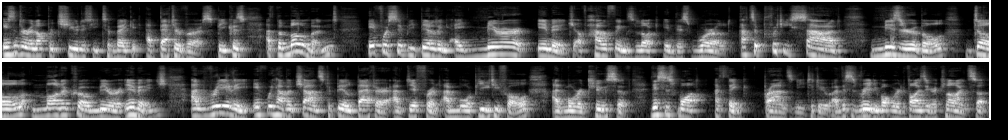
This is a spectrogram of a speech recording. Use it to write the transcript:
isn't there an opportunity to make it a better verse? Because at the moment, if we're simply building a mirror image of how things look in this world, that's a pretty sad, miserable, dull, monochrome mirror image. And really, if we have a chance to build better and different and more beautiful and more inclusive, this is what I think brands need to do. And this is really what we're advising our clients. So,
